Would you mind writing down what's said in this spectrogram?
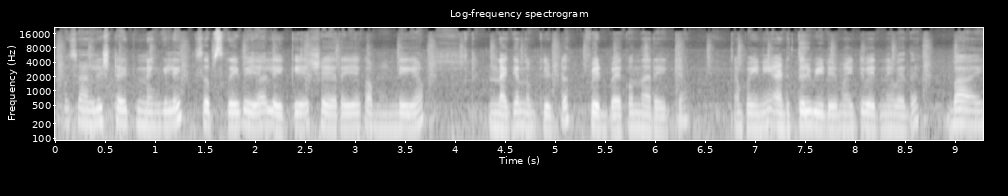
അപ്പോൾ ചാനൽ ഇഷ്ടമായിട്ടുണ്ടെങ്കിൽ സബ്സ്ക്രൈബ് ചെയ്യുക ലൈക്ക് ചെയ്യുക ഷെയർ ചെയ്യുക കമന്റ് ചെയ്യുക. ഉണ്ടാക്കി നോക്കിയിട്ട് ഫീഡ്ബാക്ക് ഒന്ന് അറിയിക്കാം അപ്പോൾ ഇനി അടുത്തൊരു വീഡിയോ വീഡിയോയുമായിട്ട് വരുന്നവരെ ബായ്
